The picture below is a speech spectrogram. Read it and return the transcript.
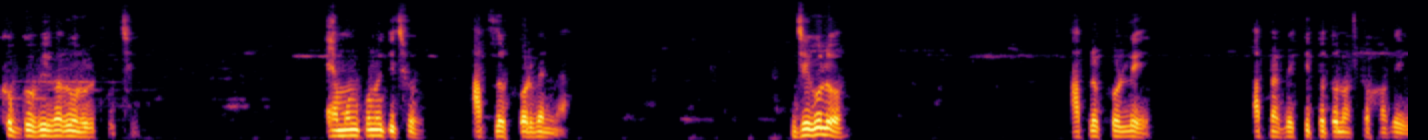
খুব গভীরভাবে অনুরোধ করছি। এমন কোনো কিছু আপলোড করবেন না। যেগুলো আপলোড করলে আপনার ব্যক্তিত্ব তো নষ্ট হবেই।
